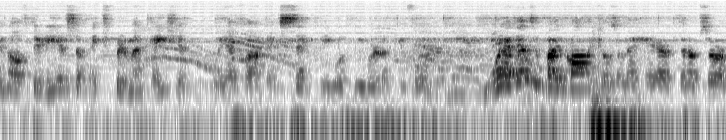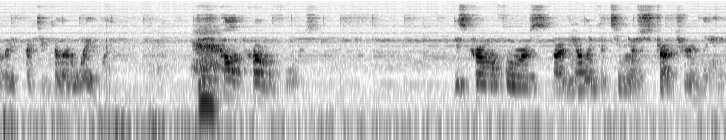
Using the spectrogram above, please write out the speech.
and after years of experimentation, we have found exactly what we were looking for. We identified molecules in the hair that absorb a particular wavelength. These are called chromophores. These chromophores are the only continuous structure in the hair.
